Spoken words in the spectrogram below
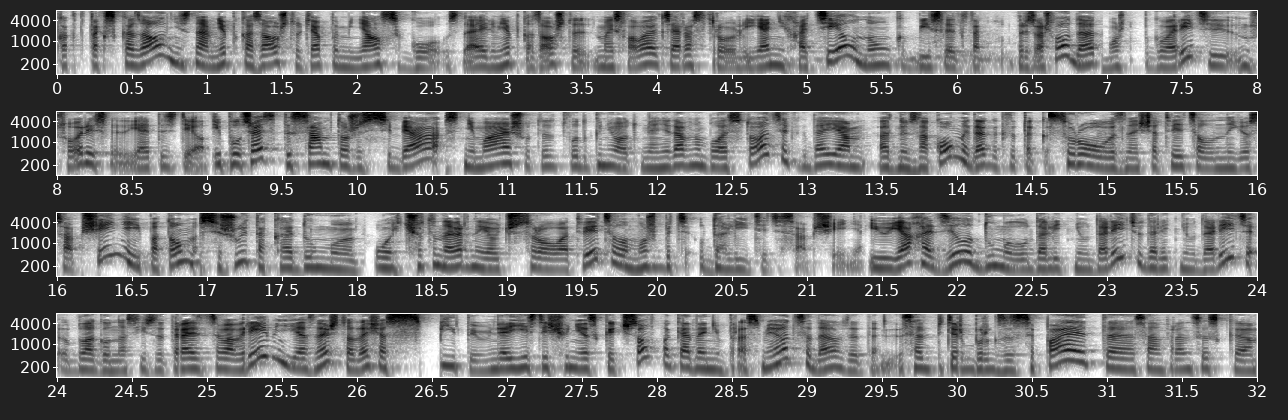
как-то так сказал, не знаю, мне показалось, что у тебя поменялся голос, да, или мне показалось, что мои слова тебя расстроили. Я не хотел, но как бы если это так произошло, да, можно поговорить, и, ну, сори, если я это сделал. И получается, ты сам тоже с себя снимаешь вот этот вот гнет. У меня недавно была ситуация, когда я одной знакомой, да, как-то так сурово, значит, ответила на ее сообщение, и потом сижу и такая думаю, ой, что-то, наверное, я очень сурово ответила, может быть, удалить эти сообщения. И я ходила, думала, удалить, не удалить, удалить, не удалить. Благо у нас есть эта разница во времени, я знаю, что она сейчас спит, и у меня есть еще несколько часов, пока она не проснется, да, вот это Санкт-Петербург засыпает, э, Сан-Франциско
